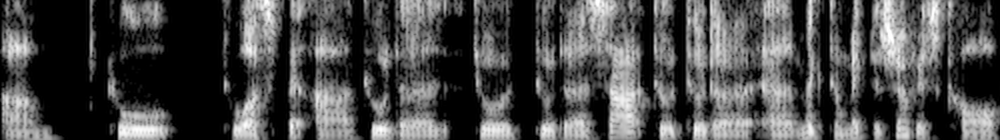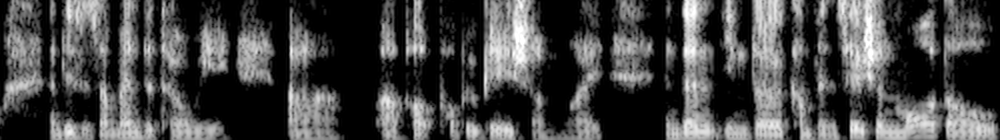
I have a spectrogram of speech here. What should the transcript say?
um, to to uh, to the to to the to to the uh, make to make the service call, and this is a mandatory uh, uh, propagation, right? And then in the compensation model,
